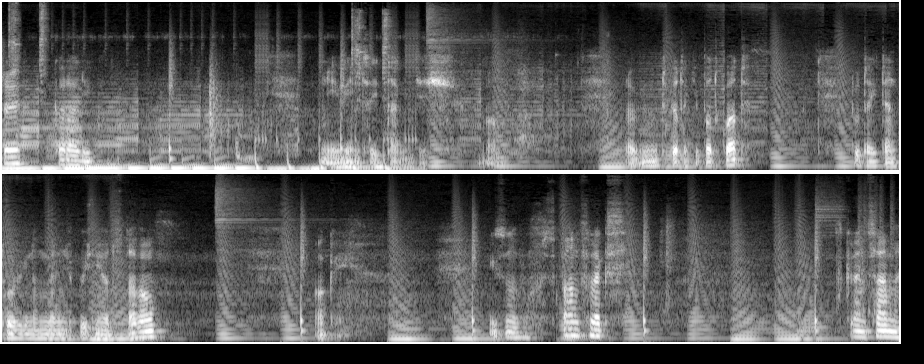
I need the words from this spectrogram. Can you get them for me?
przy koraliku. Mniej więcej tak gdzieś. O. Robimy tylko taki podkład. Tutaj ten tłowik nam będzie później odstawał. Ok. I znowu Spanflex. Skręcamy.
